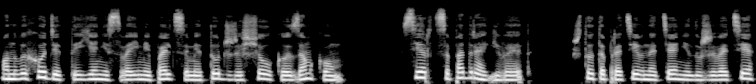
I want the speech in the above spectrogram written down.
Он выходит, и я не своими пальцами тут же щелкаю замком. Сердце подрагивает. Что-то противно тянет в животе,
